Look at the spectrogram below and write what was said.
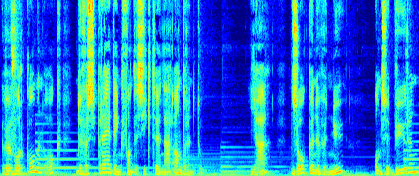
we voorkomen ook de verspreiding van de ziekte naar anderen toe. Ja, zo kunnen we nu onze buren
